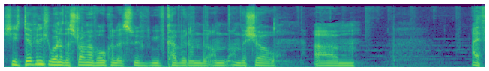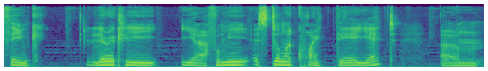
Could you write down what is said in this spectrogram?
she's definitely one of the stronger vocalists we've we've covered on the on, on the show um i think lyrically yeah for me it's still not quite there yet. Um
